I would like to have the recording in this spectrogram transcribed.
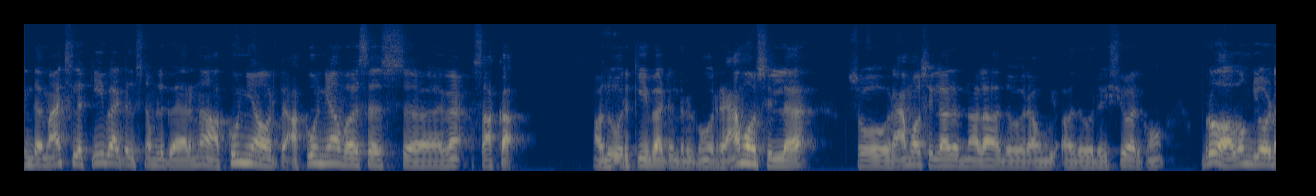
இந்த மேட்ச்ல கீ பேட்டில்ஸ் நம்மளுக்கு வேறன்னா அக்குன்யா ஒருத்தன் அக்குன்யா வர்சஸ் சாக்கா. அது. ஒரு கீ பேட்டில் இருக்கும். ரேமோஸ் இல்ல. ஸோ ரேமோஸ் இல்லாததுனால அது ஒரு அவங்க அது ஒரு இஷ்யூவா இருக்கும். ப்ரோ அவங்களோட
